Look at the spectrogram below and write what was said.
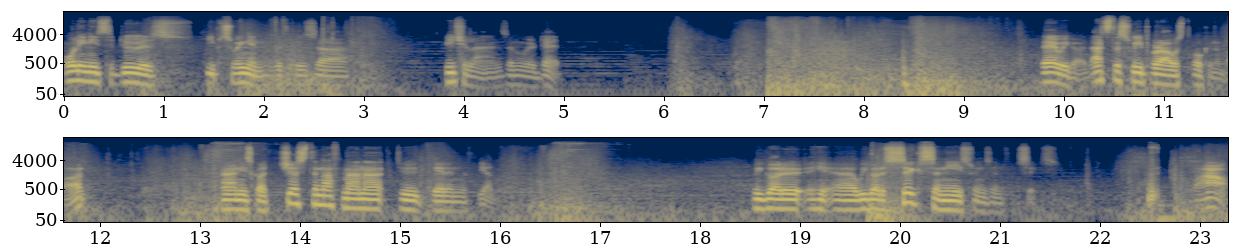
all he needs to do is keep swinging with his uh, creature lands and we're dead. There we go. That's the sweeper I was talking about. And he's got just enough mana to get in with the other. We go to uh, we go to six, and he swings in for six. Wow,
